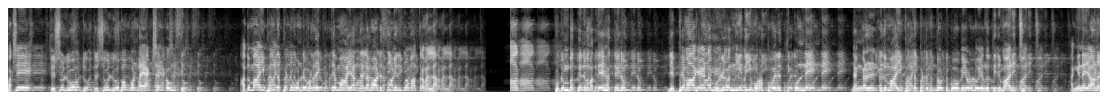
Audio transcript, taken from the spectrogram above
പക്ഷേ തൃശൂർ രൂപം തൃശൂർ രൂപം കൊണ്ട ആക്ഷൻ കൗൺസിൽ അതുമായി ബന്ധപ്പെട്ടുകൊണ്ട് വളരെ കൃത്യമായ നിലപാട് സ്വീകരിക്കുക മാത്രമല്ല ആ കുടുംബത്തിനും അദ്ദേഹത്തിനും ലഭ്യമാകേണ്ട മുഴുവൻ നീതിയും ഉറപ്പുവരുത്തിക്കൊണ്ടേ ഞങ്ങൾ ഇതുമായി ബന്ധപ്പെട്ട് മുന്നോട്ട് പോവുകയുള്ളൂ എന്ന് തീരുമാനിച്ചു. അങ്ങനെയാണ്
